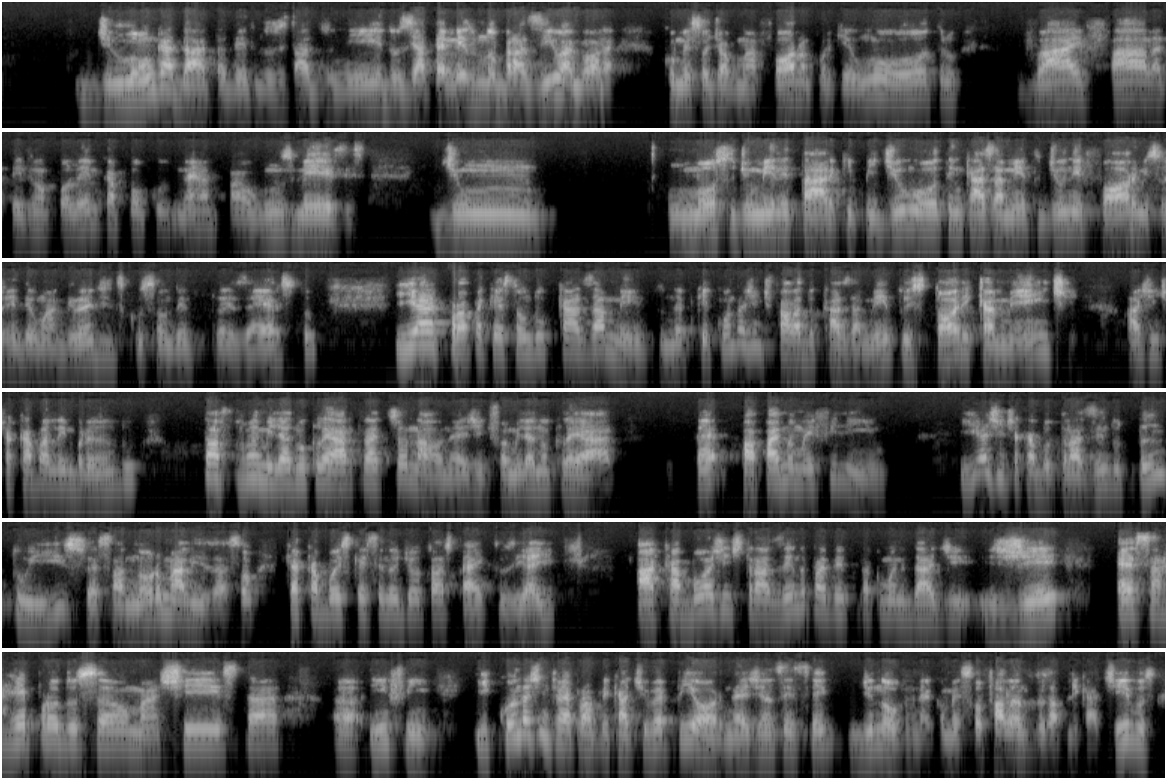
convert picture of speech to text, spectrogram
de longa data dentro dos Estados Unidos e até mesmo no Brasil, agora começou de alguma forma, porque um ou outro vai, fala, teve uma polêmica há pouco, né, há alguns meses, de um um moço de um militar que pediu o outro em casamento de uniforme, isso rendeu uma grande discussão dentro do exército, e a própria questão do casamento, né? Porque quando a gente fala do casamento, historicamente, a gente acaba lembrando da família nuclear tradicional, né, gente? Família nuclear, né? papai, mamãe, filhinho. E a gente acabou trazendo tanto isso, essa normalização, que acabou esquecendo de outros aspectos. E aí acabou a gente trazendo para dentro da comunidade G essa reprodução machista, Uh, enfim, e quando a gente vai para o aplicativo é pior, né? Jean Sensei, de novo, né? Começou falando dos aplicativos,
